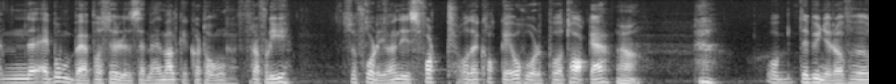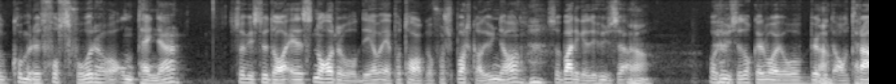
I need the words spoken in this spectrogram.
en, en bombe på størrelse med en melkekartong fra fly, så får det jo en viss fart, og det kakker jo hull på taket. Ja. Og det begynner å komme ut fosfor og antenner. Så hvis du da er snarrådig og er på taket og får sparka det unna, så berger du huset. Ja. Og huset deres var jo bygd av tre,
